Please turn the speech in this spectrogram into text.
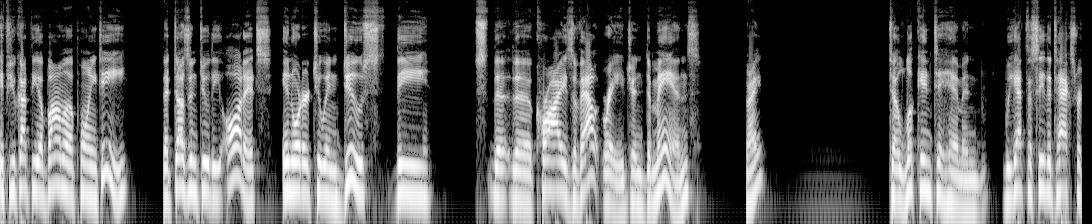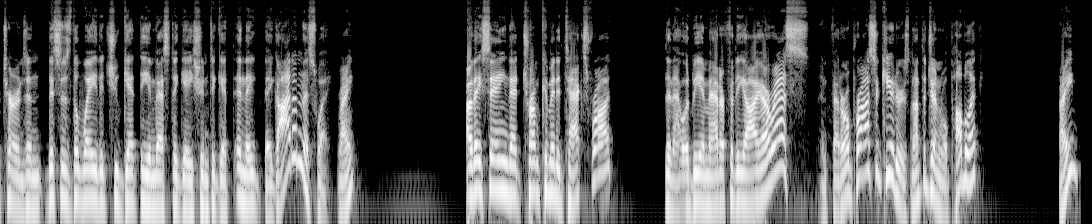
if you got the Obama appointee that doesn't do the audits in order to induce the the, the cries of outrage and demands, right? To look into him and we got to see the tax returns and this is the way that you get the investigation to get and they, they got him this way, right? Are they saying that Trump committed tax fraud? Then that would be a matter for the IRS and federal prosecutors, not the general public. Right?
